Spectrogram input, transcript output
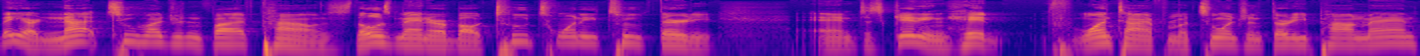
They are not 205 pounds. Those men are about 220, 230. And just getting hit one time from a 230 pound man,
